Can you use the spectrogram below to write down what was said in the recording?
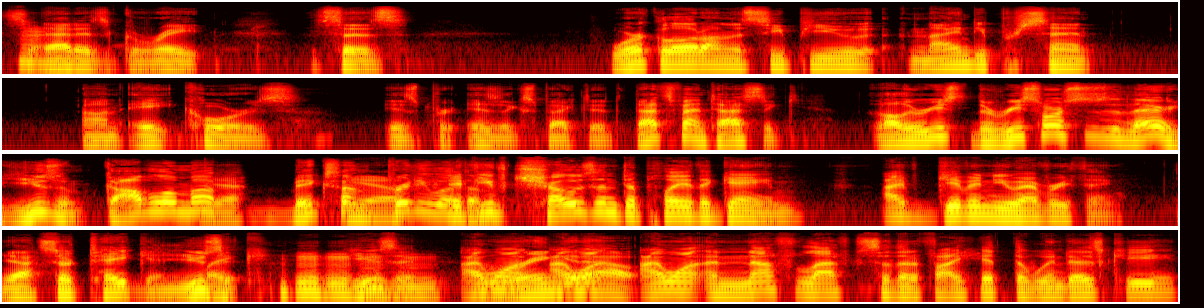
So that is great. It says workload on the CPU ninety percent on eight cores is pr- is expected. That's fantastic. All the res- the resources are there. Use them. Gobble them up. Yeah. Make something Yeah. pretty with if them. you've chosen to play the game, I've given you everything. yeah. So take it. Use it. use it. I want Bring I it want out. I want enough left so that if I hit the Windows key,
